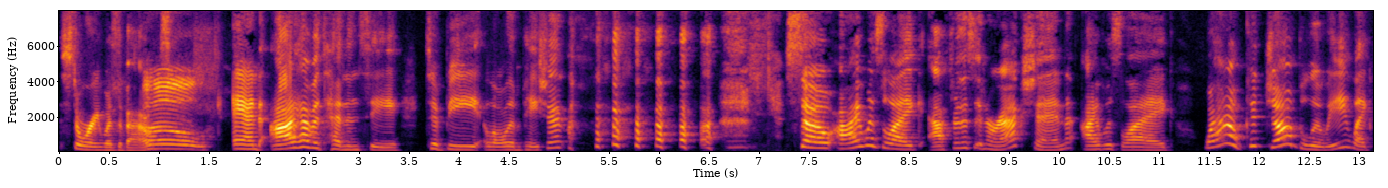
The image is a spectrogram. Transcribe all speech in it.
story was about. Oh, And I have a tendency to be a little impatient. so I was like, after this interaction, I was like, wow, good job, Bluey. Like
